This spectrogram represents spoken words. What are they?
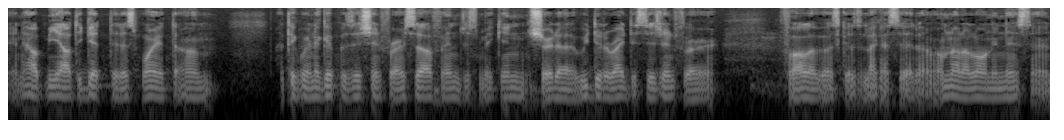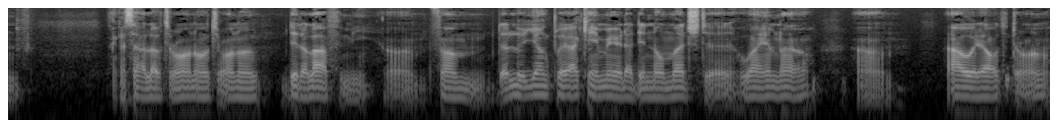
and helped me out to get to this point. Um, I think we're in a good position for ourselves and just making sure that we do the right decision for for all of us. Because, like I said, um, I'm not alone in this, and like I said, I love Toronto. Toronto did a lot for me. Um, from the young player I came here that didn't know much to who I am now, um, I owe it all to Toronto.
